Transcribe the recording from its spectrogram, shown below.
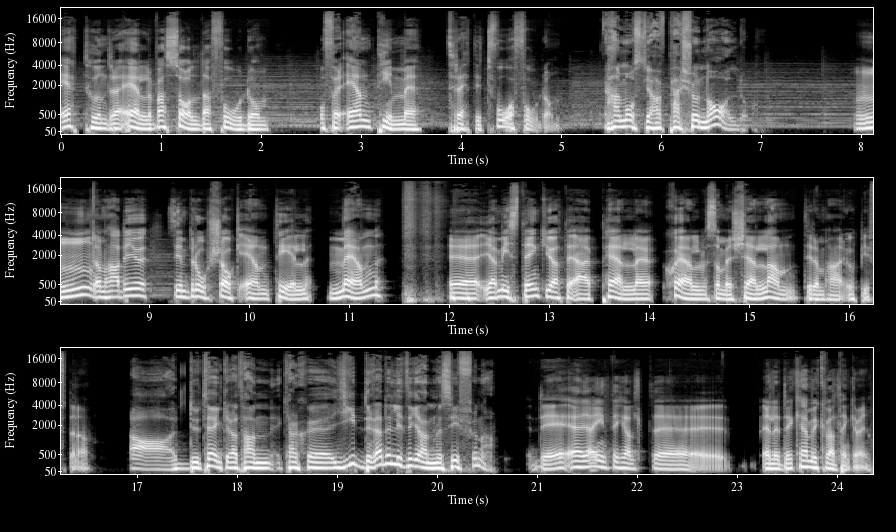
111 sålda fordon och för en timme 32 fordon. Han måste ju ha haft personal då. Mm, de hade ju sin brorsa och en till, men eh, jag misstänker ju att det är Pelle själv som är källan till de här uppgifterna. Ja, du tänker att han kanske giddrade lite grann med siffrorna. Det är jag inte helt... Eh, eller det kan jag mycket väl tänka mig.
